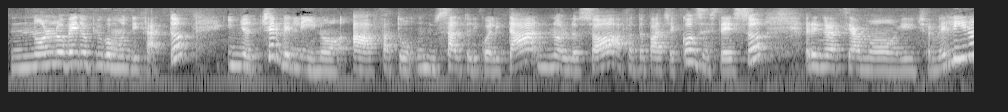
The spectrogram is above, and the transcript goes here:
Non lo vedo più come un difetto il mio cervellino ha fatto un salto di qualità, non lo so, ha fatto pace con se stesso, ringraziamo il cervellino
